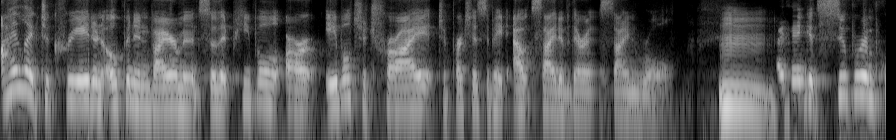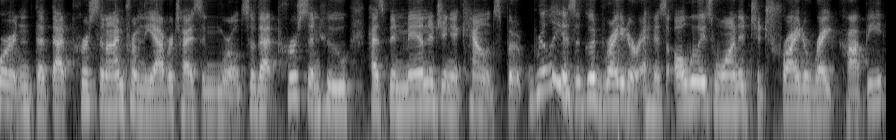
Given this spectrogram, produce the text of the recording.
I like to create an open environment so that people are able to try to participate outside of their assigned role. Mm. I think it's super important that that person, I'm from the advertising world, so that person who has been managing accounts, but really is a good writer and has always wanted to try to write copy,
